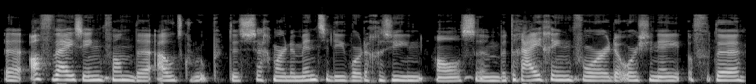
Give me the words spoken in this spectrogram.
eh, afwijzing van de outgroup. Dus zeg maar de mensen die worden gezien als een bedreiging voor de originele of de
